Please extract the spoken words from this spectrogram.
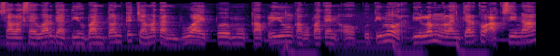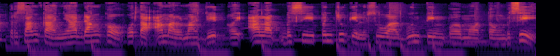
salah saya warga Tiuh Banton, Kecamatan Buai Pemuka Pliung, Kabupaten Oku Timur. Dilem ngelancar ko aksina, tersangka nyadang ko kota amal masjid oi alat besi pencukil sua gunting pemotong besi.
